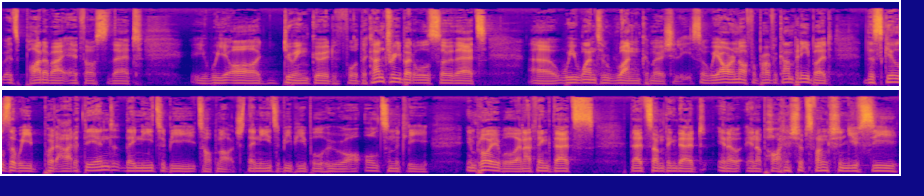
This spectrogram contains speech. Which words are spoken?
it's part of our ethos that we are doing good for the country, but also that uh, we want to run commercially. So we are a not-for-profit company, but the skills that we put out at the end, they need to be top-notch. They need to be people who are ultimately employable. And I think that's that's something that in a in a partnerships function you see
